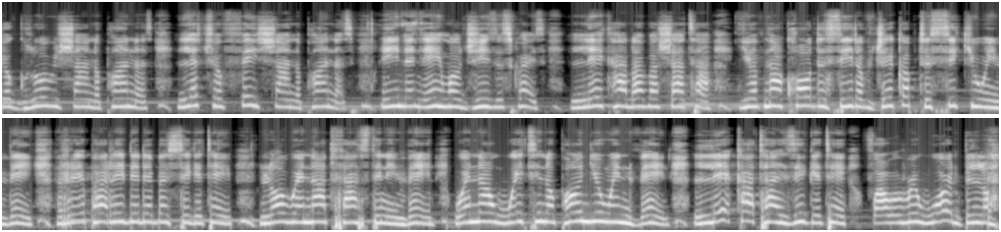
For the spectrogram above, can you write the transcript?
your glory shine upon us. Let your face shine upon us. In the name of Jesus Christ. You have not called the seed of Jacob to seek you in vain. Lord, we're not fasting in vain. We're not waiting upon you in vain. For our reward belongs.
